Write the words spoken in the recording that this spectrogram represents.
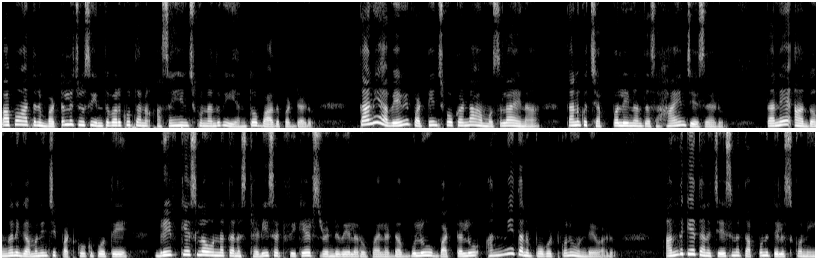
పాపం అతని బట్టలు చూసి ఇంతవరకు తను అసహ్యించుకున్నందుకు ఎంతో బాధపడ్డాడు. కానీ అవేమీ పట్టించుకోకుండా ఆ ముసలాయన తనకు చెప్పలేనంత సహాయం చేశాడు. తనే ఆ దొంగని గమనించి పట్టుకోకపోతే బ్రీఫ్ కేసులో ఉన్న తన స్టడీ సర్టిఫికేట్స్ రెండు వేల రూపాయల డబ్బులు బట్టలు అన్నీ తను పోగొట్టుకుని ఉండేవాడు. అందుకే తను చేసిన తప్పును తెలుసుకొని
